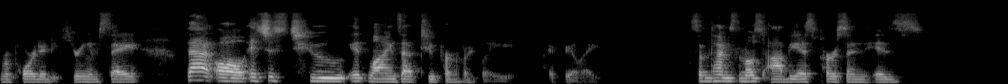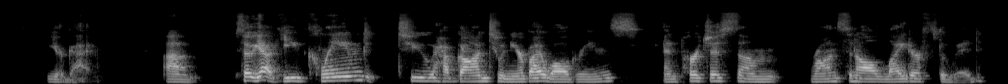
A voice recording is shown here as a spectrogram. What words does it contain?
reported hearing him say that all it's just too it lines up too perfectly i feel like. Sometimes the most obvious person is your guy. Um, so yeah he claimed to have gone to a nearby walgreens and purchased some ronsonol lighter fluid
